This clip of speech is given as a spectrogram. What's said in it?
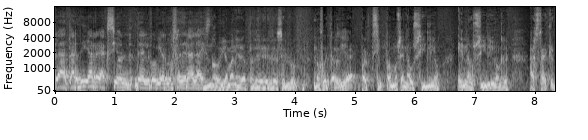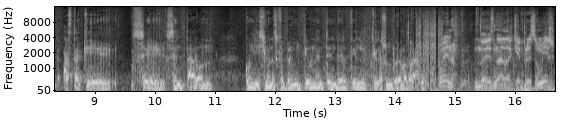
La tardía reacción del gobierno federal a esto. No había manera de, de hacerlo. No fue tardía. Participamos en auxilio, en auxilio, hasta que, hasta que se sentaron condiciones que permitieron entender que el, que el asunto era más grave. Bueno, no es nada que presumir.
